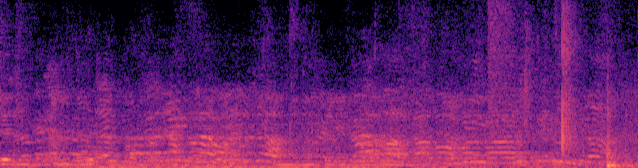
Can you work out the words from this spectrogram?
Thank you.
